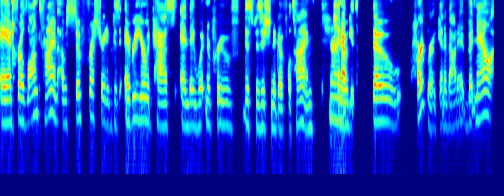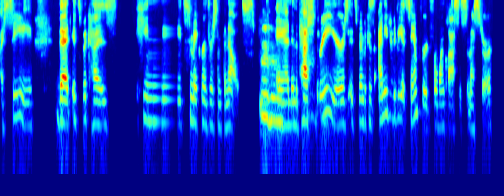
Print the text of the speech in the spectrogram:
and for a long time i was so frustrated because every year would pass and they wouldn't approve this position to go full time right. and i would get so heartbroken about it but now i see that it's because he needs to make room for something else. Mm-hmm. And in the past three years, it's been because I needed to be at Samford for one class a semester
